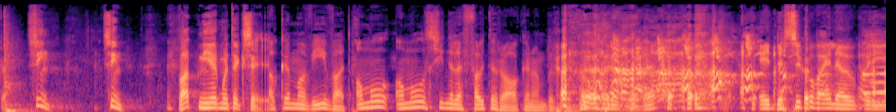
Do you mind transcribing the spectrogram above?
Okay. sien. sien. Wat meer moet ek sê? Okay, maar wie wat? Almal almal sien hulle foute raak en dan beweeg hulle oor die lewe. En dis soek of hy nou by die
